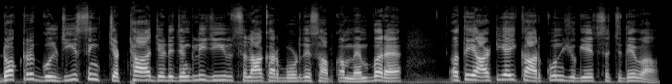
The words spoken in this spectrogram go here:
ਡਾਕਟਰ ਗੁਲਜੀਤ ਸਿੰਘ ਚੱਠਾ, ਜਿਹੜੇ ਜੰਗਲੀ ਜੀਵ ਸਲਾਹਕਾਰ ਬੋਰਡ ਦੇ ਸਾਬਕਾ ਮੈਂਬਰ ਹੈ, ਅਤੇ ਆਰਟੀਆਈ ਕਾਰਕੁਨ ਯੁਗੇਸ਼ ਸਚਦੇਵਾ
